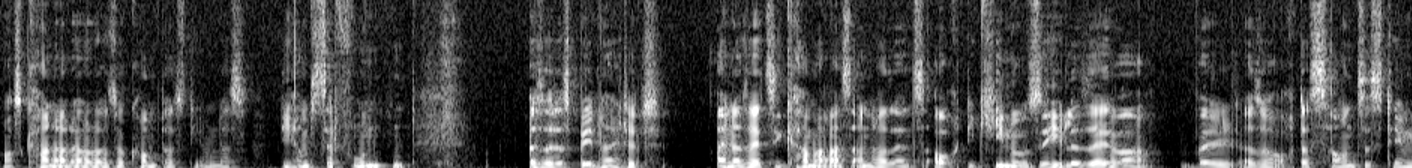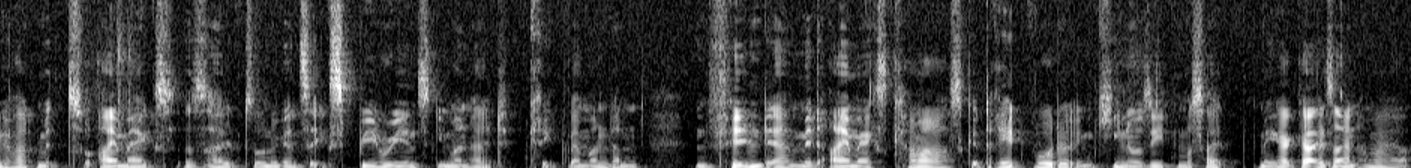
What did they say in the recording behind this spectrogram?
Aus Kanada oder so kommt das, die haben das, die haben es erfunden. Also das beinhaltet einerseits die Kameras, andererseits auch die Kinoseele selber, weil also auch das Soundsystem gehört mit zu IMAX. Es ist halt so eine ganze Experience, die man halt kriegt, wenn man dann einen Film, der mit IMAX-Kameras gedreht wurde, im Kino sieht, muss halt mega geil sein, haben wir ja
